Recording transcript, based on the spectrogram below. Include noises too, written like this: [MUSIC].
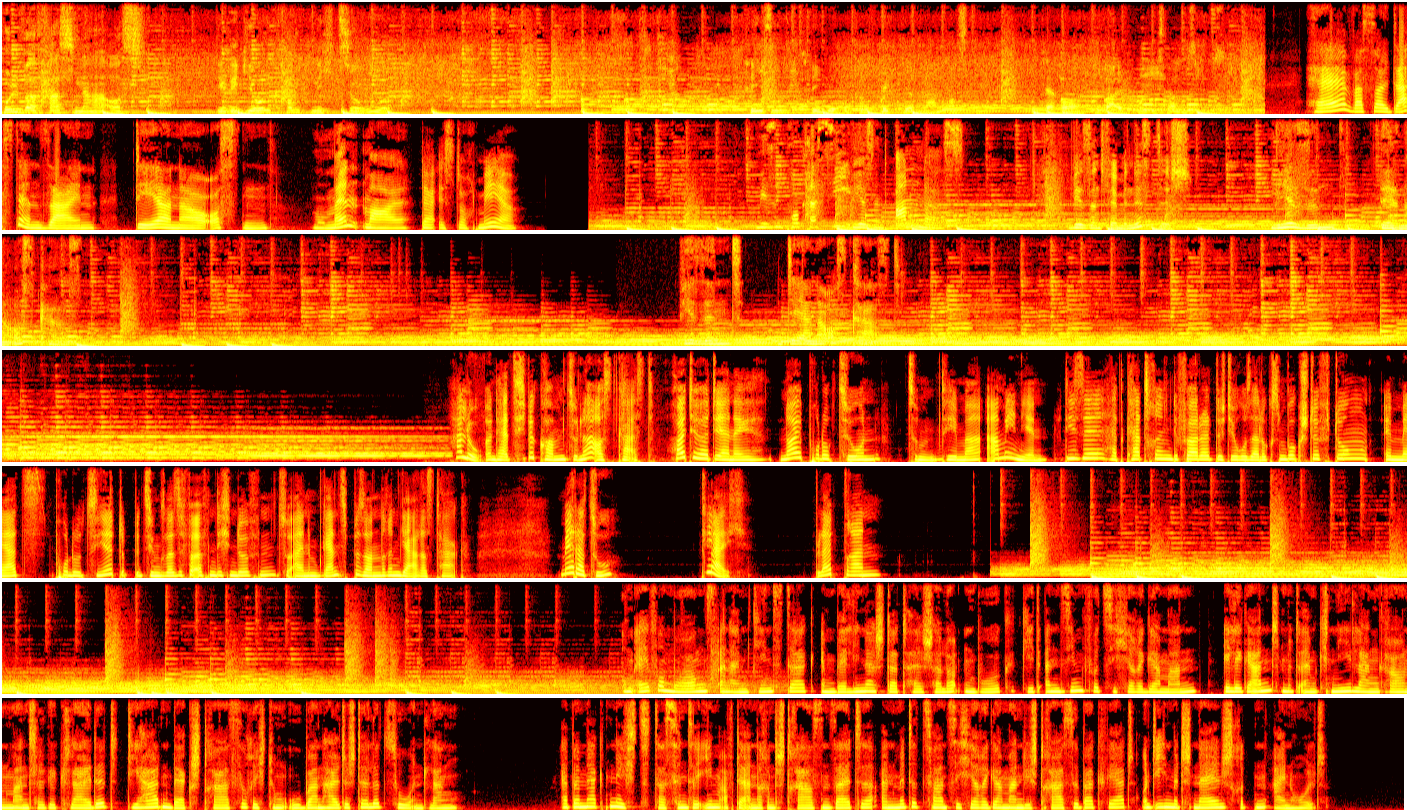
Pulverfass Nahost. Die Region kommt nicht zur Ruhe. Krisen, Kriege und Konflikte im Nahen Osten. Terror, Gewalt und Islamismus. Hä, was soll das denn sein? Der Nahe Osten. Moment mal. Da ist doch mehr. Wir sind progressiv. Wir sind anders. Wir sind feministisch. Wir sind der Nahostcast. Wir sind der Nahostcast. Hallo und herzlich willkommen zu Nahostcast. Heute hört ihr eine neue Produktion zum Thema Armenien. Diese hat Katrin gefördert durch die Rosa-Luxemburg-Stiftung im März produziert bzw. veröffentlichen dürfen zu einem ganz besonderen Jahrestag. Mehr dazu gleich. Bleibt dran! Um 11 Uhr morgens an einem Dienstag im Berliner Stadtteil Charlottenburg geht ein 47-jähriger Mann, elegant mit einem knielangen grauen Mantel gekleidet, die Hardenbergstraße Richtung U-Bahn-Haltestelle Zoo entlang. Er bemerkt nicht, dass hinter ihm auf der anderen Straßenseite ein Mitte 20-jähriger Mann die Straße überquert und ihn mit schnellen Schritten einholt.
